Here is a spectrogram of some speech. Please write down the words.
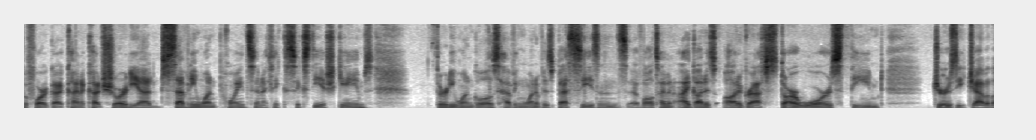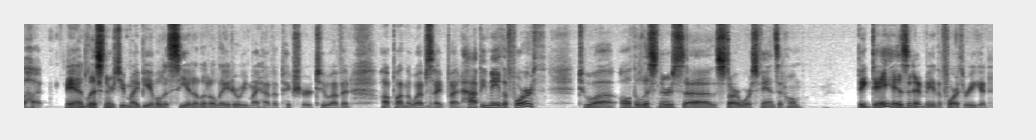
before it got kind of cut short. He had 71 points in, I think, 60 ish games. 31 goals, having one of his best seasons of all time. And I got his autographed Star Wars themed jersey, Jabba the Hutt. And listeners, you might be able to see it a little later. We might have a picture or two of it up on the website. But happy May the 4th to uh, all the listeners, uh, the Star Wars fans at home. Big day, isn't it? May the 4th, Regan.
